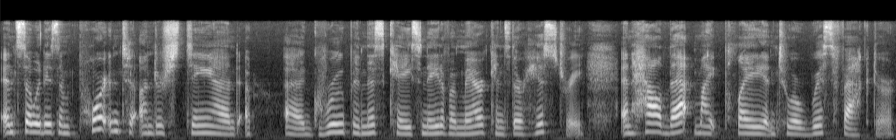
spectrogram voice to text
And so it is important to understand a, a group, in this case, Native Americans, their history, and how that might play into a risk factor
